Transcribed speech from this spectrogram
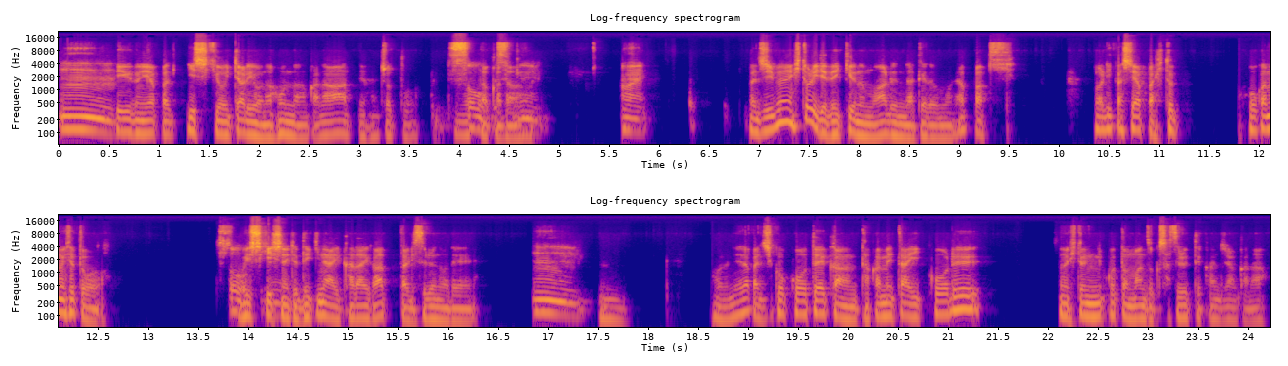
うん。っていうのにやっぱ意識を置いてあるような本なのかなっていうふうにちょっとそうですね。はい。まあ自分一人でできるのもあるんだけども、やっぱき、わりかしやっぱ人、他の人とそう意識しないとできない課題があったりするので、うん。うん。これね、だから自己肯定感高めたいイコール、その人のことを満足させるって感じなんかな。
